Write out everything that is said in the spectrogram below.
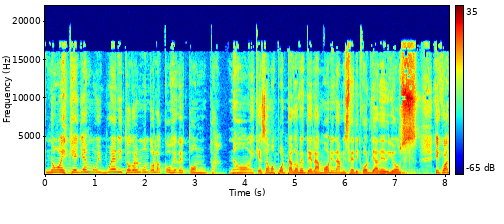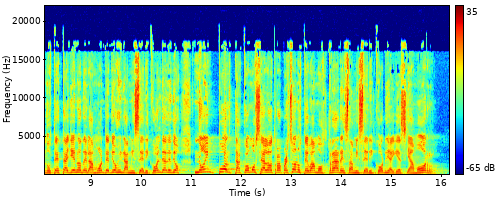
no es que ella es muy buena y todo el mundo la coge de tonta. No, es que somos portadores del amor y la misericordia de Dios. Y cuando usted está lleno del amor de Dios y la misericordia de Dios, no importa cómo sea la otra persona, usted va a mostrar esa misericordia y ese amor.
